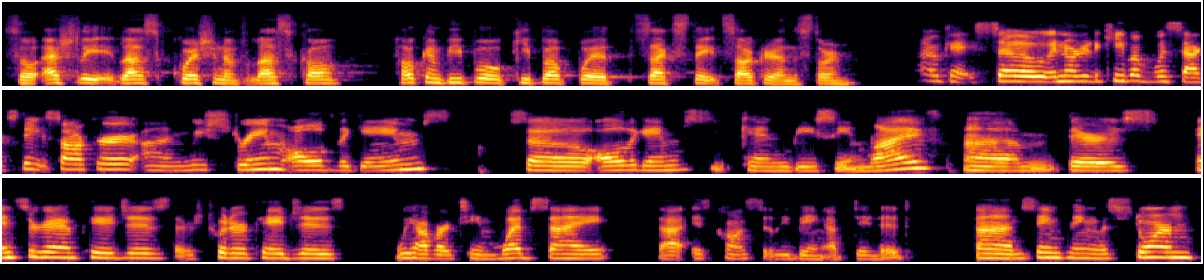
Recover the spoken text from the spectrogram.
So Ashlee, last question of last call. How can people keep up with Sac State soccer and the Storm? Okay, so in order to keep up with Sac State soccer, um, we stream all of the games so all the games can be seen live. Um, there's Instagram pages, there's Twitter pages. We have our team website that is constantly being updated. Um, same thing with Storm.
